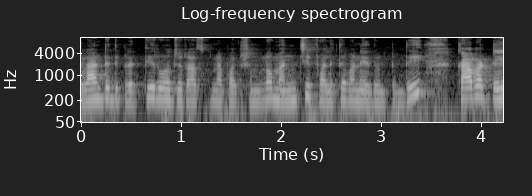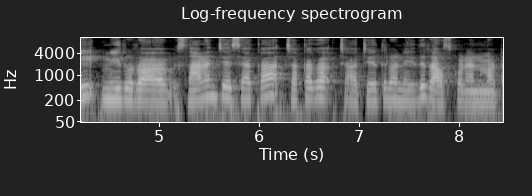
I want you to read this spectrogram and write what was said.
అలాంటిది ప్రతిరోజు రాసుకున్న పక్షంలో మంచి ఫలితం అనేది ఉంటుంది. కాబట్టి మీరు రా స్నానం చేశాక చక్కగా ఆ చేతిలో అనేది రాసుకోండి అనమాట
